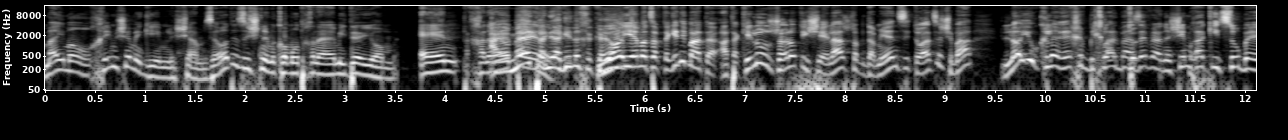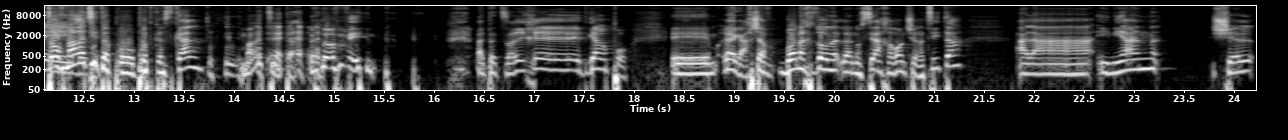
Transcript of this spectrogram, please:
מה עם האורחים שמגיעים לשם? זה עוד איזה שני מקומות חניה מדי יום. אין את החניות האלה. האמת, אני אגיד לך כיום... לא יהיה מצב, תגיד לי מה, אתה, אתה כאילו שואל אותי שאלה שאתה מדמיין סיטואציה שבה לא יהיו כלי רכב בכלל בזה ואנשים רק ייסעו ב... טוב, מה. רצית פה? פודקאסט קל? מה רצית? לא מבין. אתה צריך אה, אתגר פה. אה, רגע, עכשיו בוא נחזור לנושא האחרון שרצית, על העניין של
